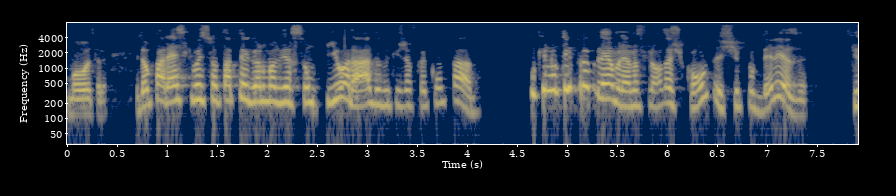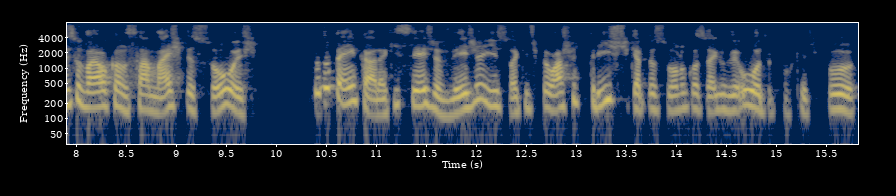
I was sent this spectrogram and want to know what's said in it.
uma outra. Então parece que você só está pegando uma versão piorada do que já foi contado. O que não tem problema, né? No final das contas, tipo, beleza. Se isso vai alcançar mais pessoas, tudo bem, cara, que seja, veja isso. Só que, tipo, eu acho triste que a pessoa não consegue ver o outro, porque, tipo,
